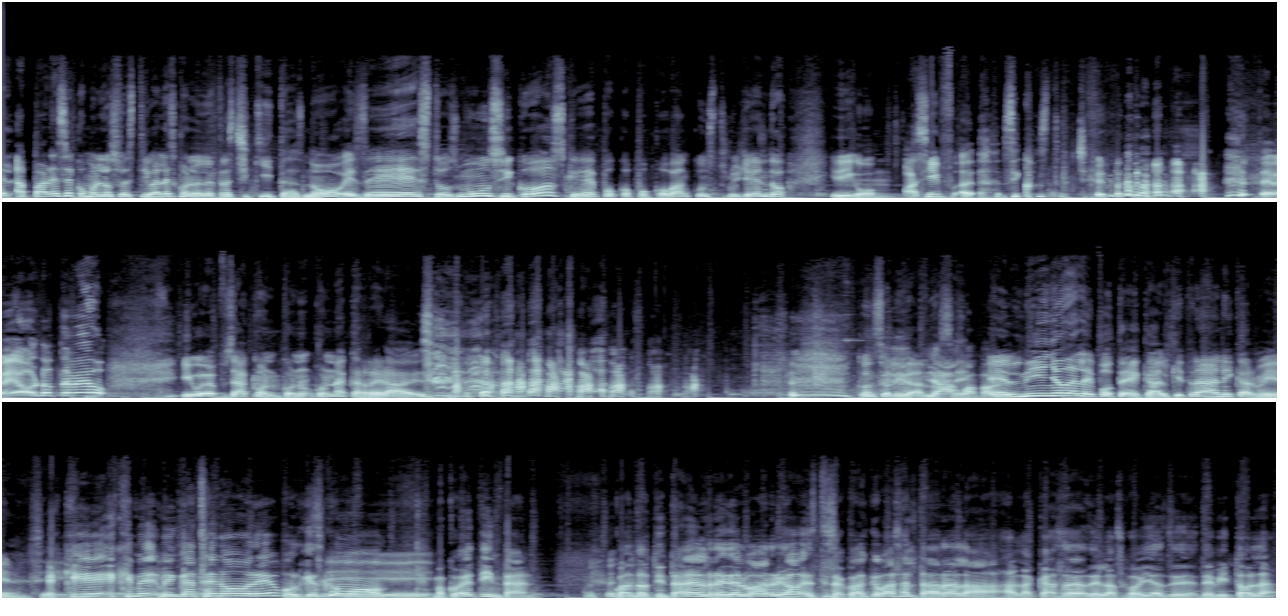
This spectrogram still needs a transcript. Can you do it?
él aparece como en los festivales con las letras chiquitas, ¿no? Es de estos músicos que poco a poco van construyendo. Y digo, así, así construyeron. ¿Te veo o no te veo? Y bueno, pues ya con, con- con una carrera. Consolidándose. Ya, el niño de la hipoteca, Alquitrán y Carmín. Sí. Es que, es que me, me encanta ese nombre porque es como. Sí. Me acuerdo de Tintán. Cuando Tintán el rey del barrio, este, ¿se acuerdan que va a saltar a la, a la casa de las joyas de, de Vitola?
